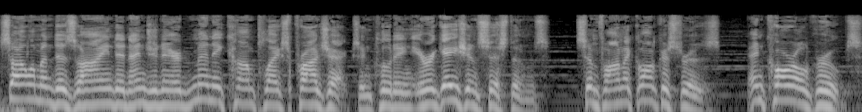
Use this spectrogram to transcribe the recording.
Solomon designed and engineered many complex projects, including irrigation systems, symphonic orchestras, and choral groups.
